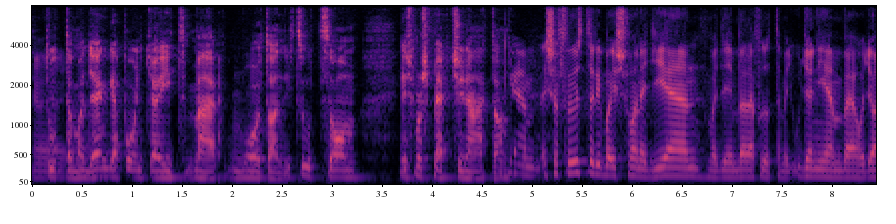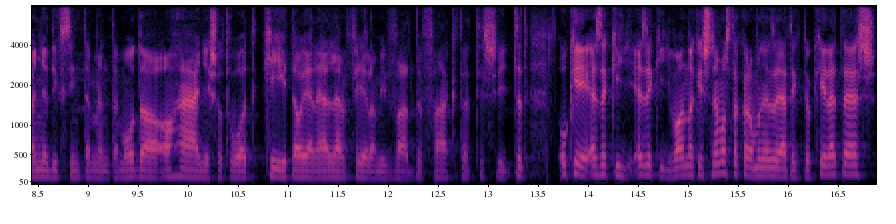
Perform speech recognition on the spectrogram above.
Jaj. tudtam a gyenge pontjait, már volt annyi cuccom, és most megcsináltam. Igen, és a fősztoriban is van egy ilyen, vagy én belefutottam egy ugyanilyenbe, hogy annyadik szinten mentem oda, ahány, és ott volt két olyan ellenfél, ami what the fuck, tehát, és így, tehát oké, okay, ezek, így, ezek így vannak, és nem azt akarom mondani, hogy ez a játék tökéletes,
